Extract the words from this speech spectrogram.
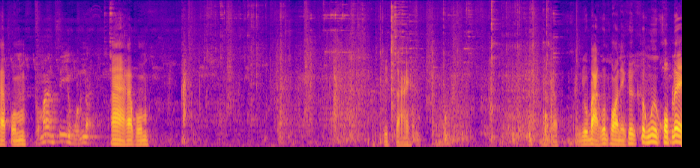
ครับผม ประมาณสี่หุ่นน่ะอ่าครับผมปิดสาย ครับอยู่บ้านคุณพ่อนี่คือเครื่องมือครบเลย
